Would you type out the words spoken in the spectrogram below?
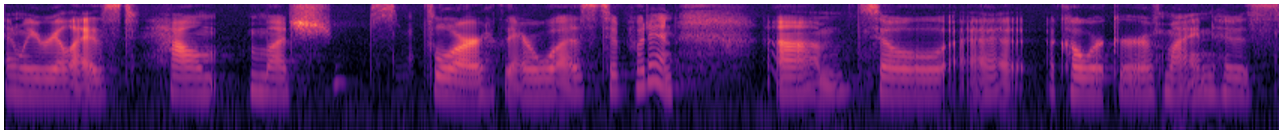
and we realized how much floor there was to put in. Um, so uh, a coworker of mine who's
